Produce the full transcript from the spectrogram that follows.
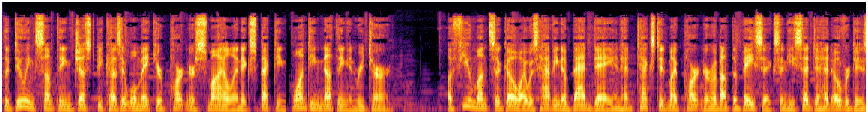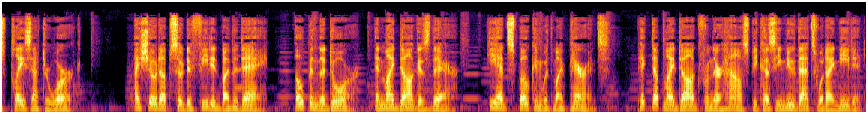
The doing something just because it will make your partner smile and expecting, wanting nothing in return. A few months ago I was having a bad day and had texted my partner about the basics and he said to head over to his place after work. I showed up so defeated by the day. Opened the door. And my dog is there. He had spoken with my parents. Picked up my dog from their house because he knew that's what I needed.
